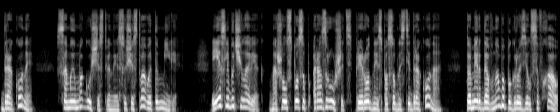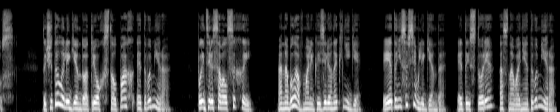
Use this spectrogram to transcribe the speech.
Драконы — самые могущественные существа в этом мире. Если бы человек нашел способ разрушить природные способности дракона, то мир давно бы погрузился в хаос. Ты читала легенду о трех столпах этого мира? Поинтересовался Хей, она была в маленькой зеленой книге. И это не совсем легенда. Это история основания этого мира.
